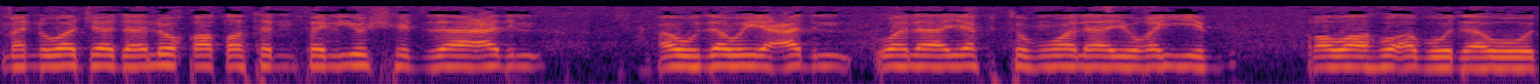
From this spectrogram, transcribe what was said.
من وجد لقطة فليشهد ذا عدل أو ذوي عدل ولا يكتم ولا يغيب. رواه أبو داود.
